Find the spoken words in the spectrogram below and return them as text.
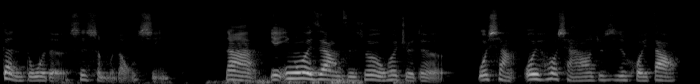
更多的是什么东西。那也因为这样子，所以我会觉得，我想我以后想要就是回到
